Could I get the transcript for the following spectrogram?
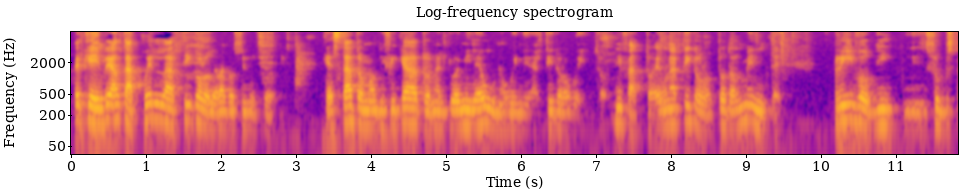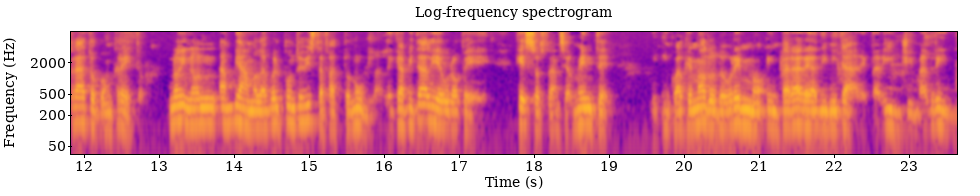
Perché in realtà quell'articolo della Costituzione che è stato modificato nel 2001, quindi nel titolo quinto, di fatto è un articolo totalmente privo di, di substrato concreto. Noi non abbiamo da quel punto di vista fatto nulla. Le capitali europee, che sostanzialmente in qualche modo dovremmo imparare ad imitare, Parigi, Madrid,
